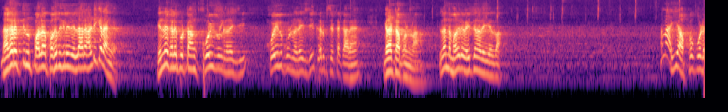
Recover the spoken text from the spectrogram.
நகரத்தின் பல பகுதிகளில் எல்லாரும் அடிக்கிறாங்க. என்ன கிளப்பிவிட்டான் கோயிலுக்குள் நனைஞ்சி கோயிலுக்குள் நனைஞ்சி கருப்பு சட்டக்காரன் கலாட்டா பண்ணலாம். இல்லை இந்த மதுரை வைத்தியநாத ஐயர் தான். ஆனால் ஐயா அப்போ கூட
